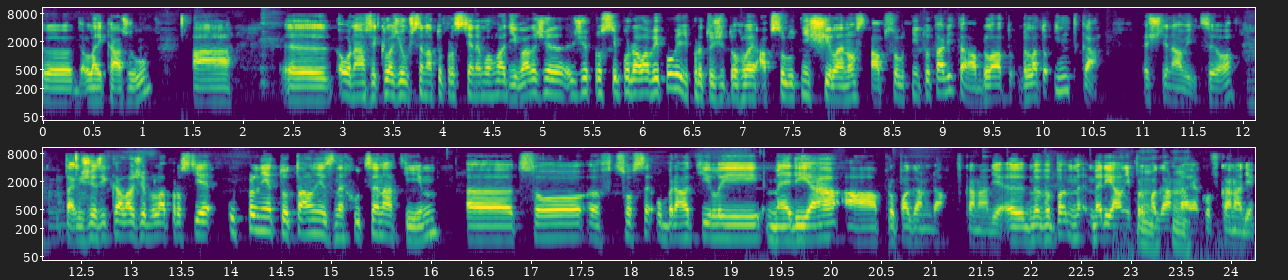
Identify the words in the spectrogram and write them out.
eh, lékařů. A ona řekla, že už se na to prostě nemohla dívat, že, že prostě podala vypověď, protože tohle je absolutní šílenost, absolutní totalita. Byla to, byla to intka ještě navíc, jo. Mhm. Takže říkala, že byla prostě úplně totálně znechucena tím, eh, co, v co se obrátili média a propaganda v Kanadě. Eh, mediální propaganda hmm. jako v Kanadě.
